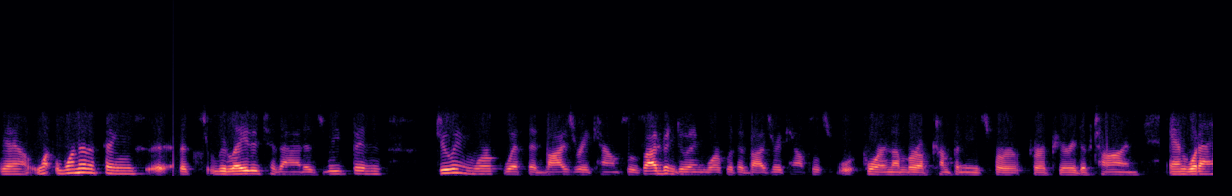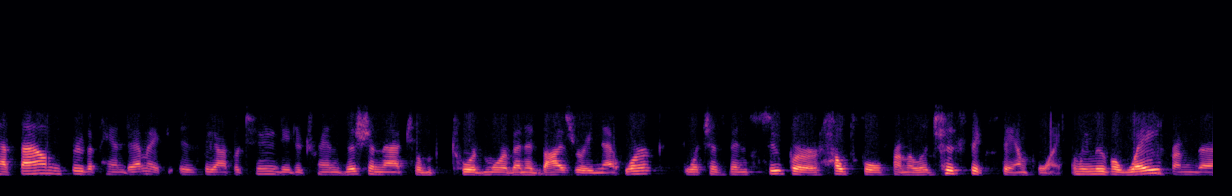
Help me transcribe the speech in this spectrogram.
Yeah, one of the things uh, that's related to that is we've been doing work with advisory councils. I've been doing work with advisory councils for, a number of companies for, for a period of time. And what I have found through the pandemic is the opportunity to transition that to, toward more of an advisory network. Which has been super helpful from a logistics standpoint. And we move away from the,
